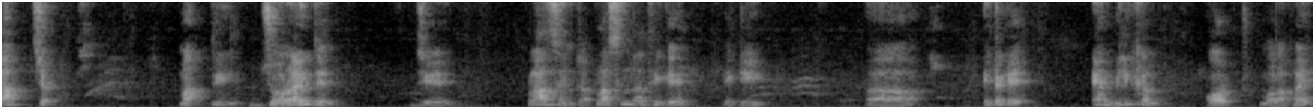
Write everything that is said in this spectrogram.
বাচ্চা মাতৃ জরায়ুতে যে প্লাসেন্টা প্লাসেন্টা থেকে একটি এটাকে অ্যাম্বিলিক্যাল কট বলা হয়,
